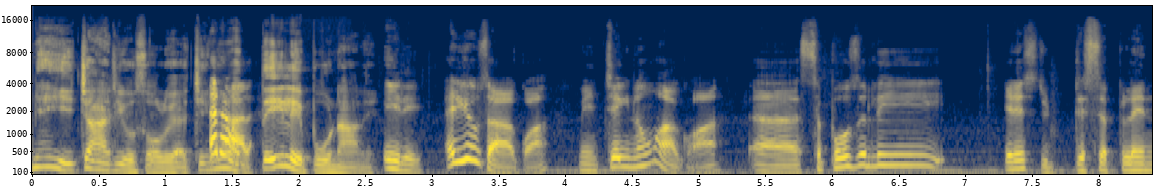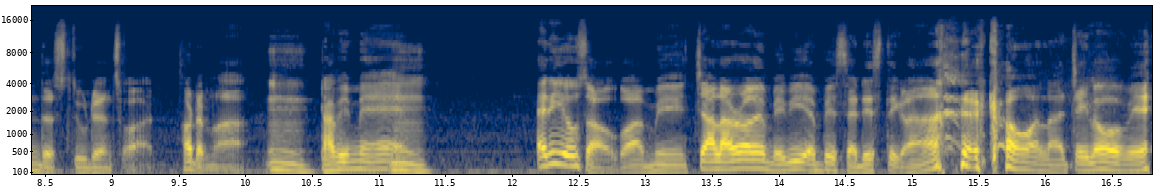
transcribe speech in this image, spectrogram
မျက်ရည်ကျတဲ့ဒီကိုဆော်လို့ရကျိန်လုံးကသေးလေပိုနာလေအေးလေအဲ့ဒီဥစ္စာကွာမင်းကျိန်လုံးကွာအဲ supposedly it is to discipline the students ဟုတ်တယ်မလားอืมဒါပေမဲ့အဲ့ဒီဥစ္စာကိုကွာမင်းကြာလာတော့လည်း maybe a bit sadistic လားကောင်းပါလားချိန်လို့မင်း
